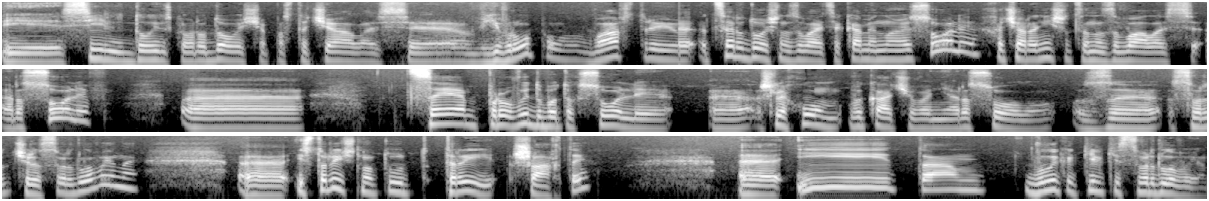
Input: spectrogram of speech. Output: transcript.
І сіль Долинського родовища постачалась е, в Європу, в Австрію. Це родовище називається кам'яної солі, хоча раніше це називалось розсолів. Це про видобуток солі е, шляхом викачування розсолу з, через свердловини. Е, Історично тут три шахти е, і там велика кількість свердловин.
